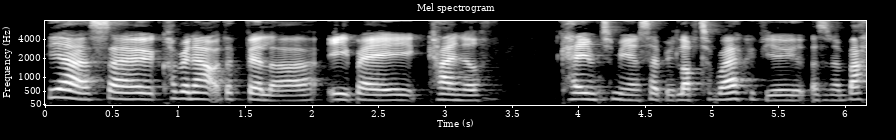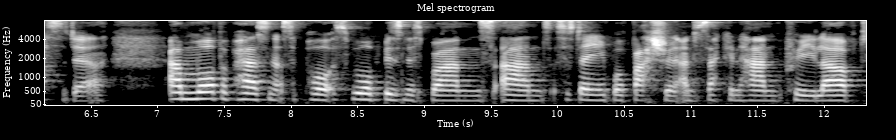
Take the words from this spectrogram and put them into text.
Yeah, so coming out of the villa, eBay kind of came to me and said, We'd love to work with you as an ambassador. I'm more of a person that supports small business brands and sustainable fashion and secondhand pre-loved.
